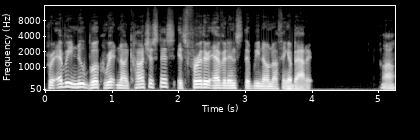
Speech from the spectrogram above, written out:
For every new book written on consciousness, it's further evidence that we know nothing about it. Wow.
